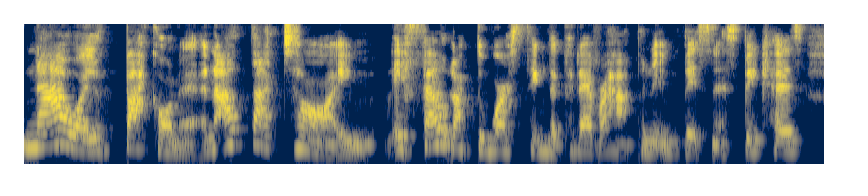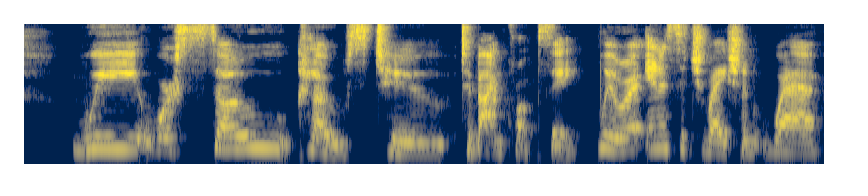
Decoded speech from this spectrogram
Now I look back on it, and at that time, it felt like the worst thing that could ever happen in business because we were so close to to bankruptcy. We were in a situation where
